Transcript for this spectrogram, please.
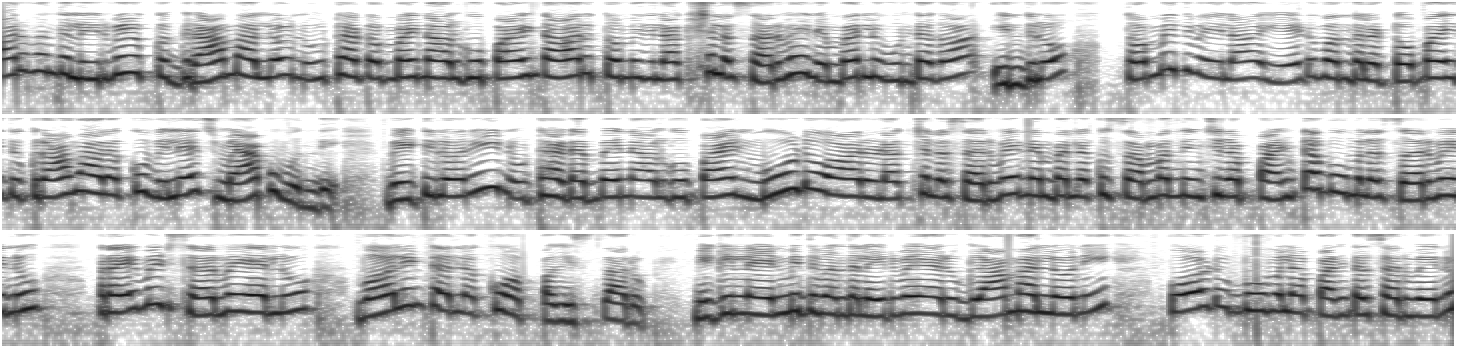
ఆరు వందల ఇరవై ఒక్క గ్రామాల్లో నూట తొంభై నాలుగు పాయింట్ ఆరు తొమ్మిది లక్షల సర్వే నెంబర్లు ఉండగా ఇందులో తొమ్మిది వేల ఏడు వందల తొంభై ఐదు గ్రామాలకు విలేజ్ మ్యాప్ ఉంది. వీటిలోని నూట డెబ్బై నాలుగు పాయింట్ మూడు ఆరు లక్షల సర్వే నెంబర్లకు సంబంధించిన పంట భూముల సర్వేను ప్రైవేట్ సర్వేయర్లు వాలంటీర్లకు అప్పగిస్తారు. మిగిలిన ఎనిమిది వందల ఇరవై ఆరు గ్రామాల్లోని పోడు భూముల పంట సర్వేను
